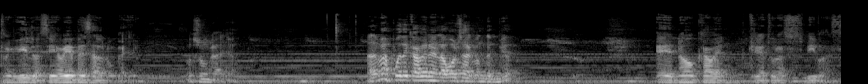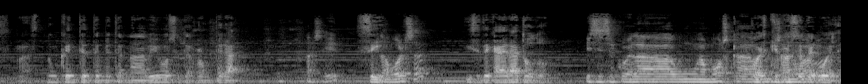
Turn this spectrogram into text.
tranquilo, sí, había pensado en un gallo. Pues un gallo. Además puede caber en la bolsa de contención. Eh, no caben criaturas vivas. Nunca intentes meter nada vivo, se te romperá. ¿Ah, sí? Sí. ¿La bolsa? Y se te caerá todo. ¿Y si se cuela una mosca? Pues un que no se te cuele.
